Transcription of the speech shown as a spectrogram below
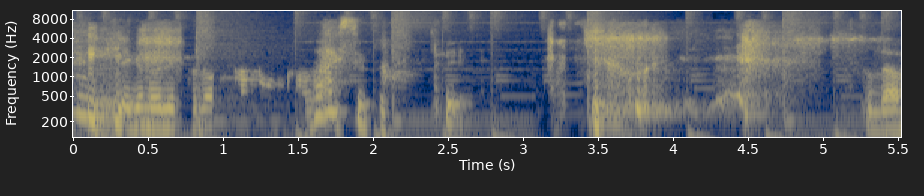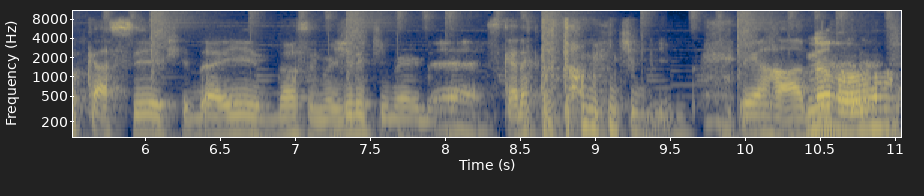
chega no livro não. Vai se fuder. Estudar o cacete, daí, nossa, imagina que merda. Esse cara é totalmente errado. Não, vamos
